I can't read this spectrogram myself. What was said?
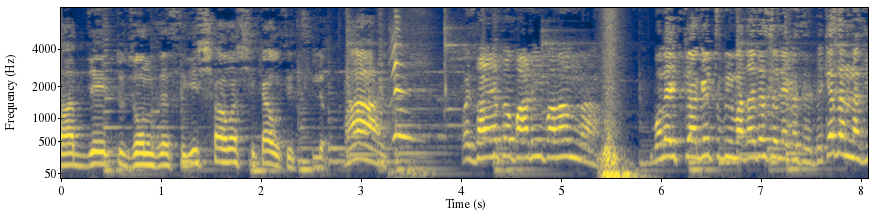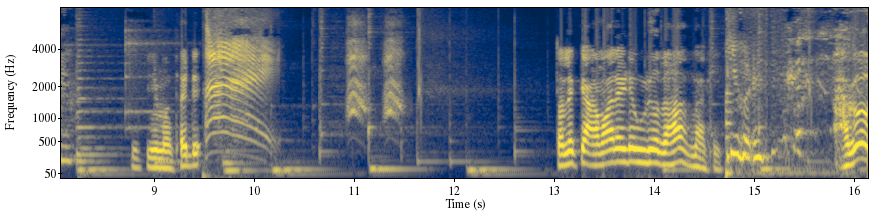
বাদ দিয়ে একটু যন্ত্রের চিকিৎসা আমার শেখা উচিত ছিল। ভাই ওই জায়গা তো বাড়ি পালাম না। বলে একটু আগে টুপি মাথায় দিয়ে চলে গেছে দেখেছেন নাকি? কি মাথায় দে তাহলে কি আমার এটা উড়ো জাহাজ নাকি? হাগো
